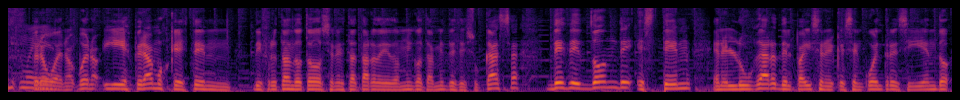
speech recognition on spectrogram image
Muy Pero bien. bueno, bueno, y esperamos que estén disfrutando todos en esta tarde de domingo también desde su casa, desde donde estén, en el lugar del país en el que se encuentren siguiendo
